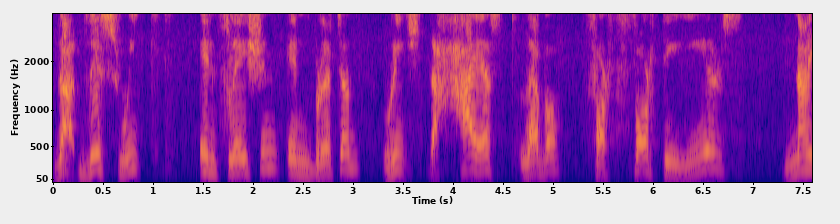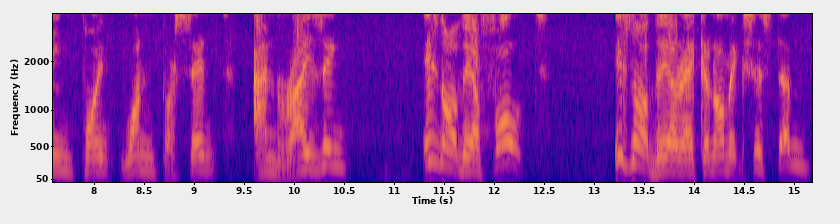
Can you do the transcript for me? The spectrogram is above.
that this week inflation in Britain reached the highest level for 40 years, 9.1% and rising. It's not their fault. It's not their economic system.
